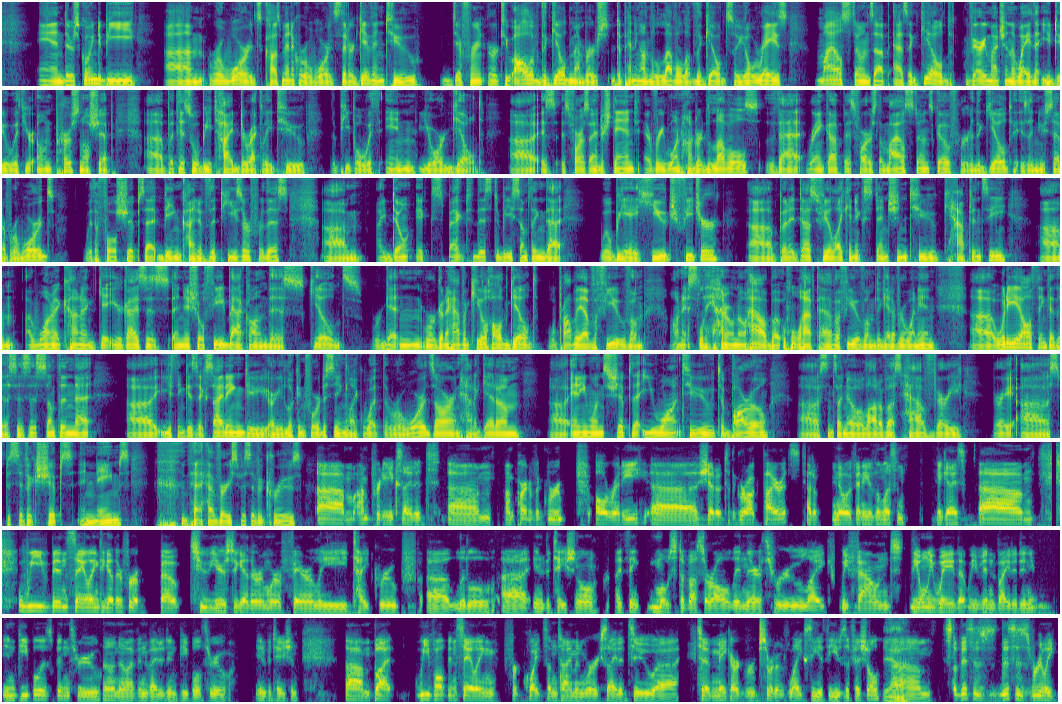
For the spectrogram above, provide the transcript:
and there's going to be um, rewards, cosmetic rewards that are given to different or to all of the guild members depending on the level of the guild. So you'll raise milestones up as a guild, very much in the way that you do with your own personal ship. Uh, but this will be tied directly to the people within your guild. Uh, as as far as I understand, every 100 levels that rank up as far as the milestones go for the guild is a new set of rewards. With a full ship set being kind of the teaser for this, um, I don't expect this to be something that will be a huge feature uh, but it does feel like an extension to captaincy. Um, I want to kind of get your guys' initial feedback on this. Guilds, we're getting, we're going to have a Keelhauled guild. We'll probably have a few of them. Honestly, I don't know how, but we'll have to have a few of them to get everyone in. Uh, what do you all think of this? Is this something that uh, you think is exciting? Do you, are you looking forward to seeing like what the rewards are and how to get them? Uh, anyone's ship that you want to to borrow? Uh, since I know a lot of us have very, very uh, specific ships and names that have very specific crews. Um, I'm pretty excited. Um, I'm part of a group already. Uh, shout out to the Grog Pirates. I don't know if any of them listen. Hey guys. Um, we've been sailing together for about two years together, and we're a fairly tight group, uh, little uh, invitational. I think most of us are all in there through like we found the only way that we've invited in in people has been through. Oh no, I've invited in people through invitation. Um, but we've all been sailing for quite some time, and we're excited to uh, to make our group sort of like Sea of Thieves official. Yeah. Um, so this is this is really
